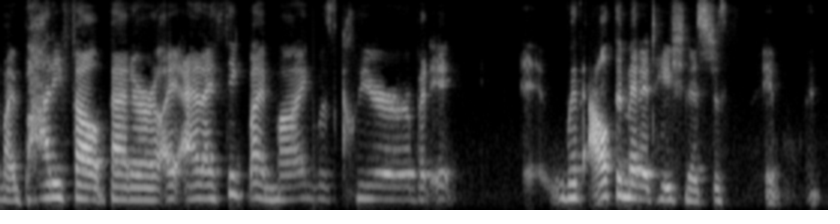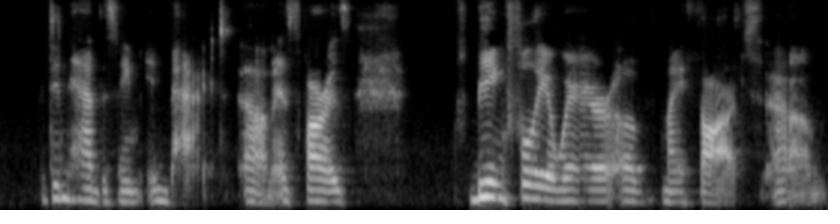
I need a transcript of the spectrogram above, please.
my body felt better, I, and I think my mind was clearer. But it, it without the meditation, it's just it, it didn't have the same impact um, as far as being fully aware of my thoughts. Um,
